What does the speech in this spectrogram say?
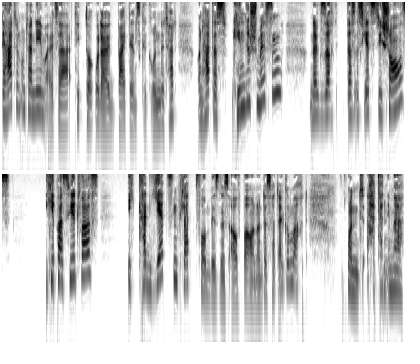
der hatte ein Unternehmen, als er TikTok oder ByteDance gegründet hat und hat das hingeschmissen und hat gesagt, das ist jetzt die Chance, hier passiert was, ich kann jetzt ein Plattformbusiness aufbauen und das hat er gemacht und hat dann immer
